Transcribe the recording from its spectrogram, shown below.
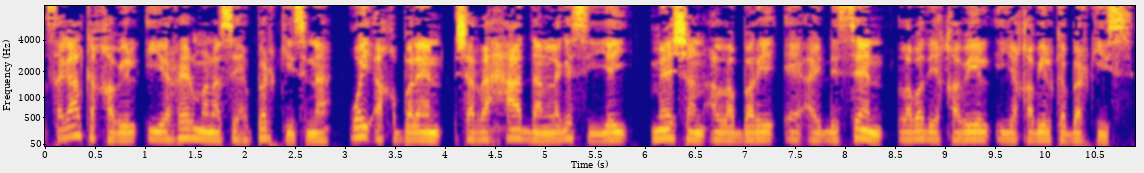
Sagaalka qabiil iyo reer manaseh barkiisna way aqbaleen sharaxaadan laga siiyey meeshan allabari ee ay dhiseen labadii qabiil iyo qabiilka barkiis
